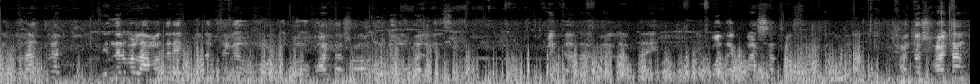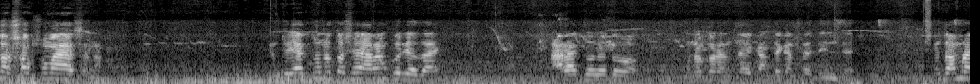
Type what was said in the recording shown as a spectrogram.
কিন্তু রাত্রে দিনের বেলা আমাদের এই প্রজেক্ট থেকে মোট ঘণ্টা সহ দুটো মোবাইল গেছে। এই প্রজেক্ট পাঁচ সাত হয়তো শয়তান তো আর সব সময় আসে না। কিন্তু একজনে তো সে আরাম করিয়া যায় আর একজনে তো মনে করেন যে কানতে কানতে দিন যায়। কিন্তু আমরা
